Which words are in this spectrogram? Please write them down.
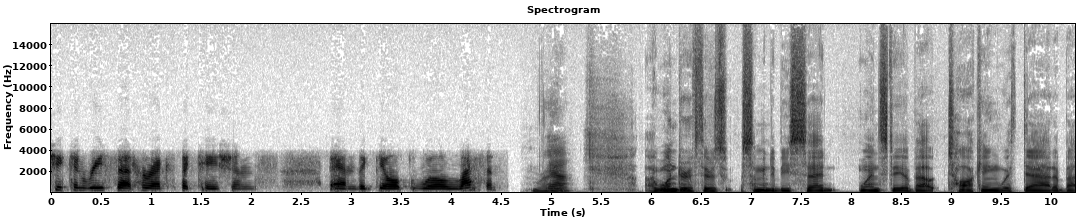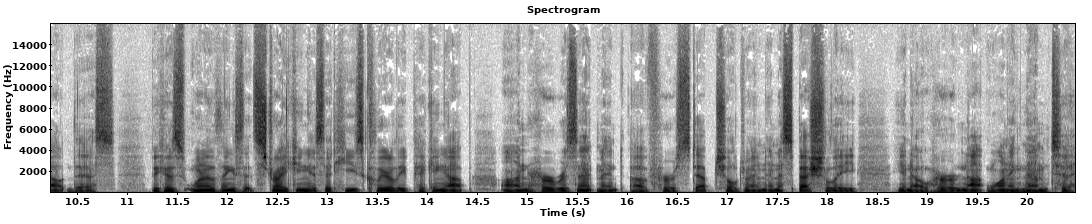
she can reset her expectations and the guilt will lessen. Right. Yeah. I wonder if there's something to be said Wednesday about talking with dad about this because one of the things that's striking is that he's clearly picking up on her resentment of her stepchildren and especially, you know, her not wanting them to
